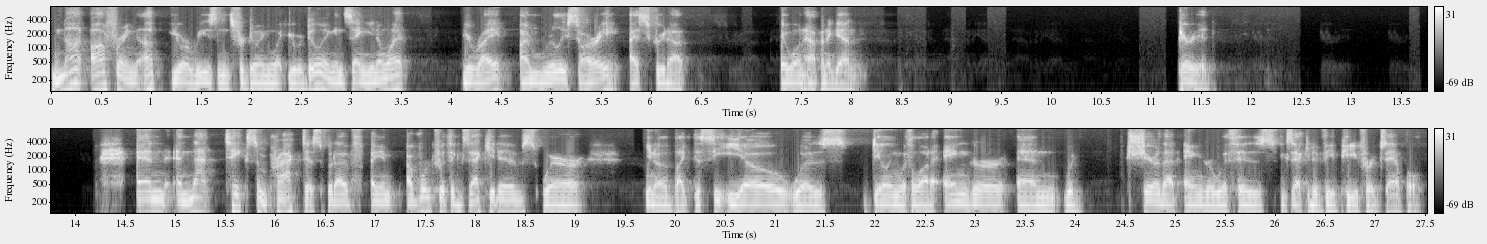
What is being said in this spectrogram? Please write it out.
not offering up your reasons for doing what you were doing and saying, "You know what? You're right. I'm really sorry. I screwed up. It won't happen again." Period and and that takes some practice but i've i've worked with executives where you know like the ceo was dealing with a lot of anger and would share that anger with his executive vp for example.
